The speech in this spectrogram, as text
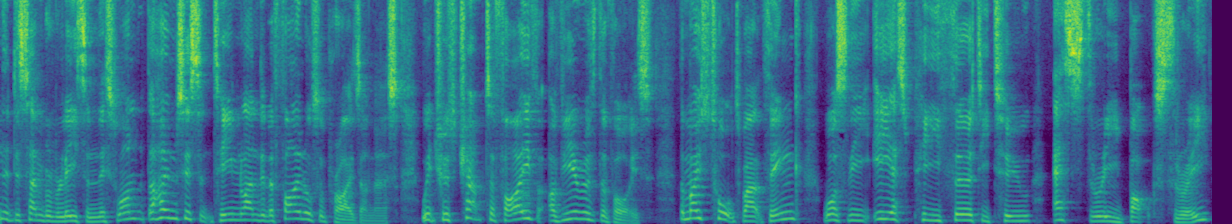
the December release and this one, the Home Assistant team landed a final surprise on us, which was Chapter 5 of Year of the Voice. The most talked about thing was the ESP32 S3 Box 3,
